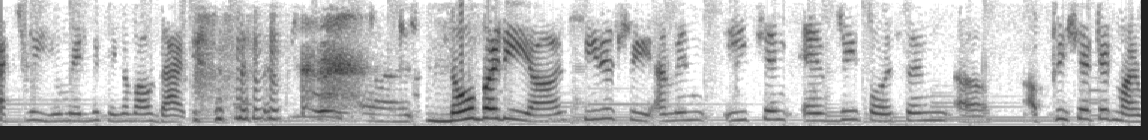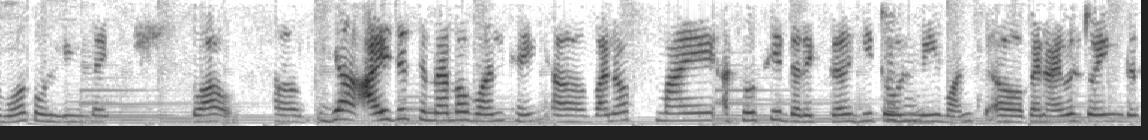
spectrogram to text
actually you made me think about that uh, nobody uh, seriously i mean each and every person uh, appreciated my work only like wow uh, yeah i just remember one thing uh, one of my associate director he told Mhm. me once uh, when i was doing this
